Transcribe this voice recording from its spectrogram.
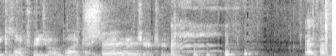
because I'll trade you a black eye bean when it's your Sure. turn. Okay.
